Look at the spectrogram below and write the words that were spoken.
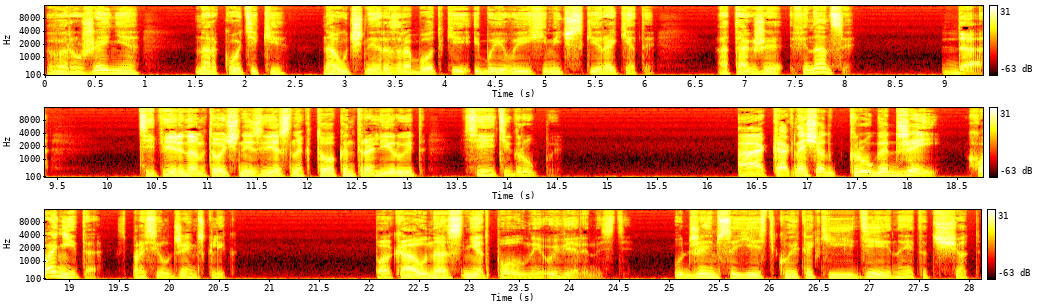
Вооружение, наркотики, научные разработки и боевые химические ракеты, а также финансы. Да. Теперь нам точно известно, кто контролирует все эти группы. А как насчет круга Джей, Хуанита? спросил Джеймс Клик. Пока у нас нет полной уверенности. У Джеймса есть кое-какие идеи на этот счет.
